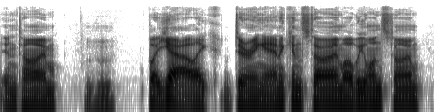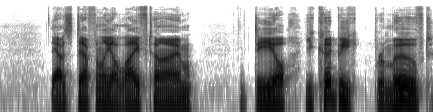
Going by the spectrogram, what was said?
in time. Mhm. But yeah, like during Anakin's time, Obi Wan's time, yeah, it was definitely a lifetime deal. You could be removed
